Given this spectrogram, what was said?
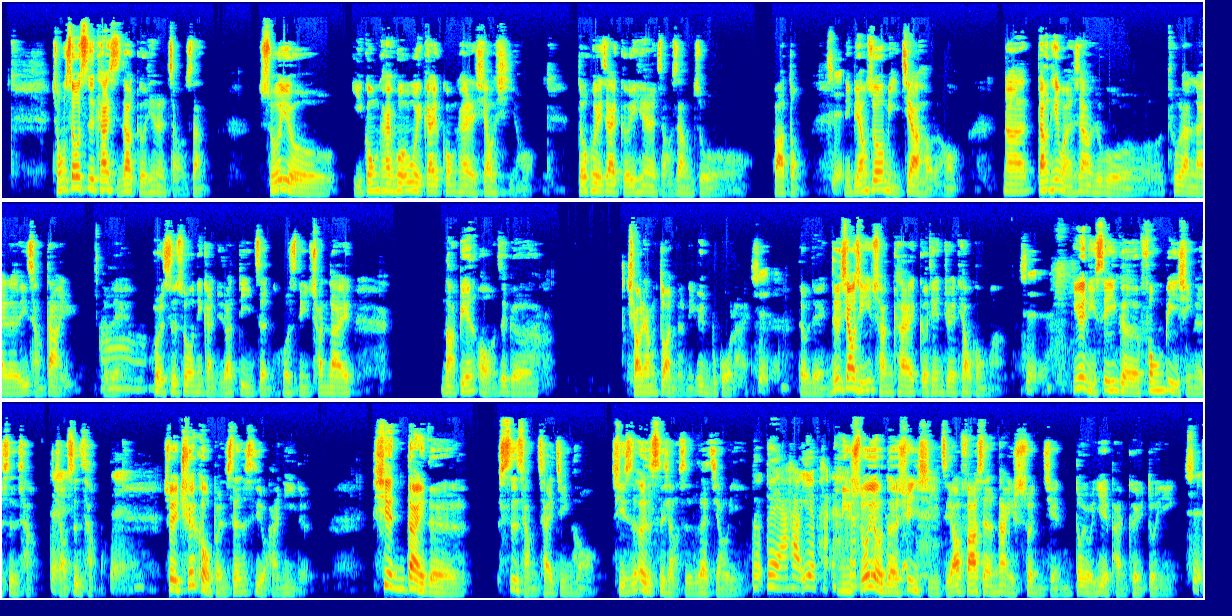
从收市开始到隔天的早上，所有已公开或未该公开的消息哦，都会在隔一天的早上做发动。是你比方说米价好了哦，那当天晚上如果突然来了一场大雨，对不对？哦、或者是说你感觉到地震，或是你传来哪边哦这个。桥梁断了，你运不过来，是，对不对？你这个消息一传开，隔天就会跳空嘛，是，因为你是一个封闭型的市场，小市场嘛，对，所以缺口本身是有含义的。现代的市场财经哈，其实二十四小时都在交易，对对啊，还有夜盘，你 所有的讯息只要发生的那一瞬间，都有夜盘可以对应，是。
